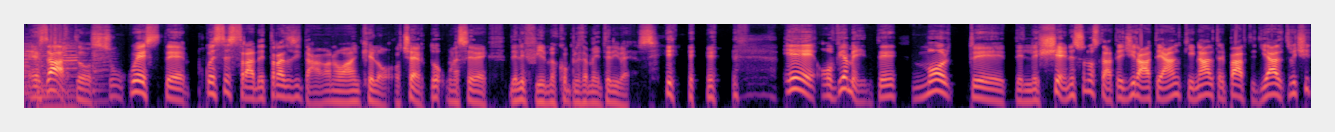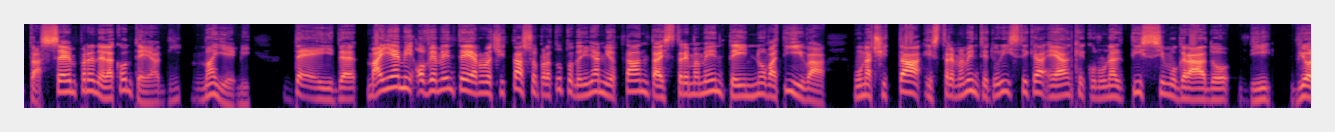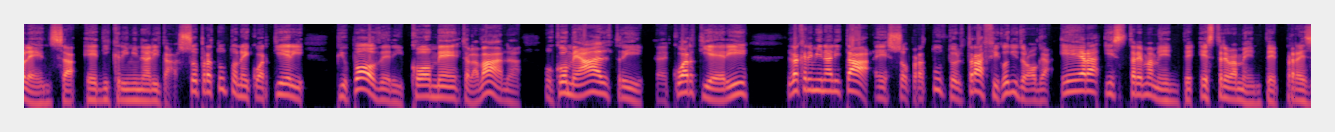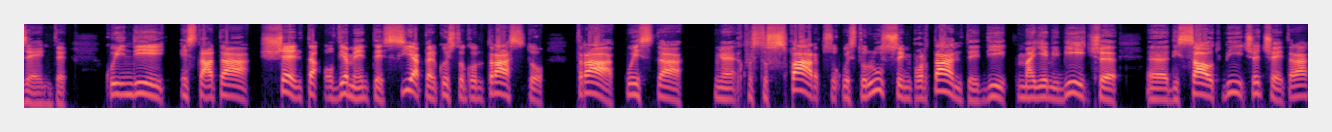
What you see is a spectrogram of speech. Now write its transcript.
Esatto, su queste, queste, strade transitavano anche loro. Certo, una serie delle film completamente diversi. e ovviamente molte delle scene sono state girate anche in altre parti di altre città, sempre nella contea di Miami. Dade. Miami ovviamente era una città, soprattutto negli anni 80, estremamente innovativa, una città estremamente turistica e anche con un altissimo grado di violenza e di criminalità, soprattutto nei quartieri più poveri come Havana o come altri eh, quartieri, la criminalità e soprattutto il traffico di droga era estremamente, estremamente presente. Quindi è stata scelta ovviamente sia per questo contrasto tra questa, eh, questo sfarzo, questo lusso importante di Miami Beach, eh, di South Beach, eccetera,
